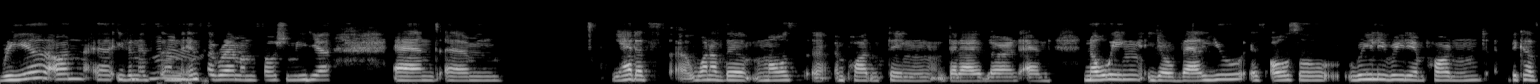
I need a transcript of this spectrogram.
real on uh, even mm-hmm. it's on mm-hmm. instagram on social media and um, yeah that's uh, one of the most uh, important thing that i've learned and knowing your value is also really really important because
